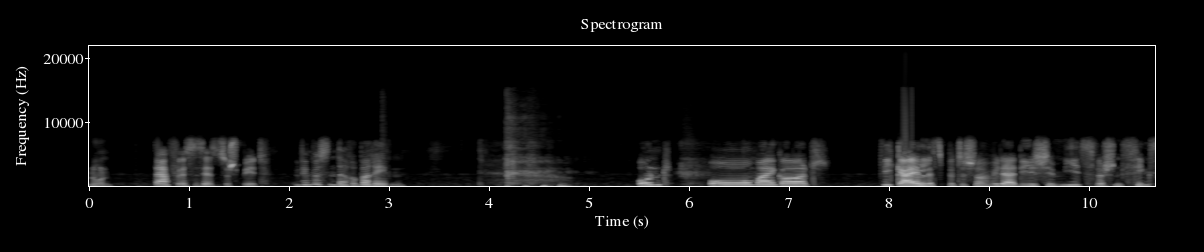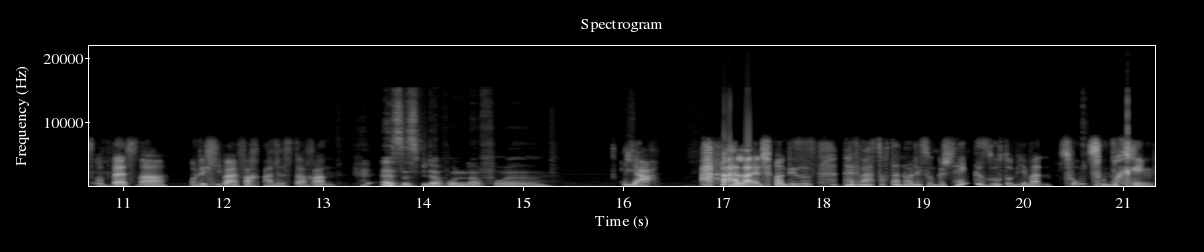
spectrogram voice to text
Nun, dafür ist es jetzt zu spät. Wir müssen darüber reden. Und, oh mein Gott, wie geil ist bitte schon wieder die Chemie zwischen Finks und Vesna. Und ich liebe einfach alles daran. Es ist wieder wundervoll. Ja, allein schon dieses, na, du hast doch da neulich so ein Geschenk gesucht, um jemanden zum zu bringen.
